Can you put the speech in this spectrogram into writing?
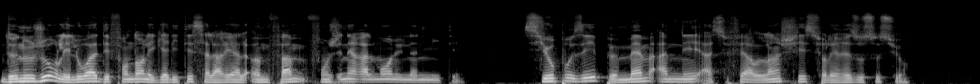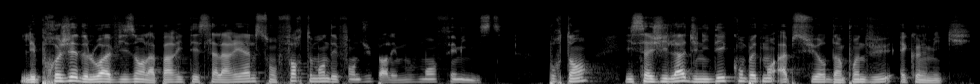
De nos jours, les lois défendant l'égalité salariale homme-femme font généralement l'unanimité. S'y opposer peut même amener à se faire lyncher sur les réseaux sociaux. Les projets de loi visant la parité salariale sont fortement défendus par les mouvements féministes. Pourtant, il s'agit là d'une idée complètement absurde d'un point de vue économique.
